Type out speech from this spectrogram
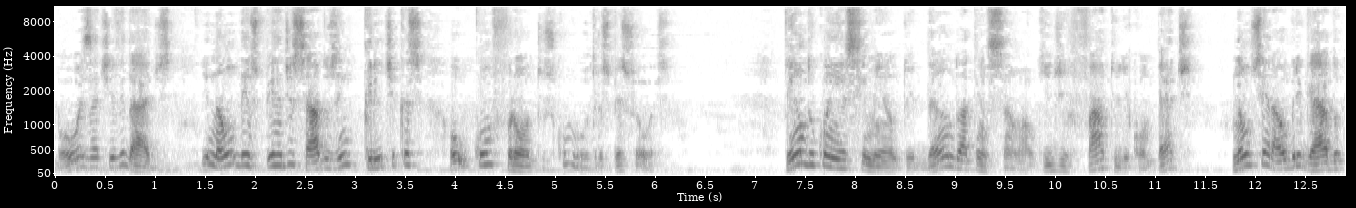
boas atividades, e não desperdiçados em críticas ou confrontos com outras pessoas. Tendo conhecimento e dando atenção ao que de fato lhe compete, não será obrigado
